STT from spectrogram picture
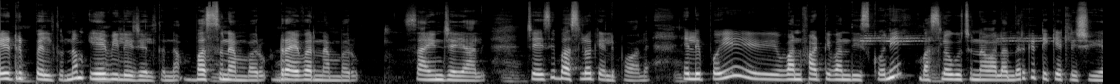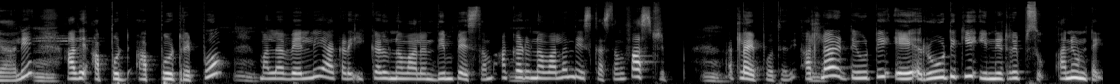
ఏ ట్రిప్ వెళ్తున్నాం ఏ విలేజ్ వెళ్తున్నాం. Bus number driver number sign చేయాలి. చేసి బస్సులోకి వెళ్ళిపోవాలి. వెళ్ళిపోయి వన్ ఫార్టీ వన్ తీసుకొని బస్సులో కూర్చున్న వాళ్ళందరికీ టికెట్లు ఇష్యూ చేయాలి. అది అప్పు అప్పు ట్రిప్ మళ్ళీ వెళ్ళి అక్కడ ఇక్కడ ఉన్న వాళ్ళని దింపేస్తాం. అక్కడ ఉన్న వాళ్ళని తీసుకొస్తాం. First trip. అట్లా అయిపోతుంది. అట్లా డ్యూటీ ఏ రూట్కి ఇన్ని ట్రిప్స్ అని ఉంటాయి.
